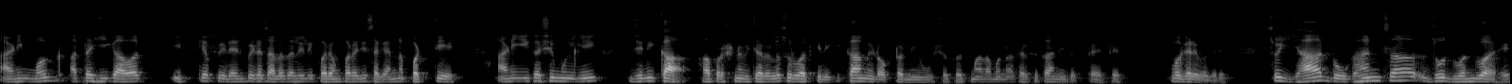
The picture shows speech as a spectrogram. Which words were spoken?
आणि मग आता ही गावात इतक्या पिढ्यानपिढ्या चालत आलेली परंपरा जी सगळ्यांना पटते आणि एक अशी मुलगी जिने का हा प्रश्न विचारायला सुरुवात केली की का मी डॉक्टर नाही होऊ शकत? मला मनासारखं का नाही जगता येते वगैरे वगैरे. सो ह्या दोघांचा जो द्वंद्व आहे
